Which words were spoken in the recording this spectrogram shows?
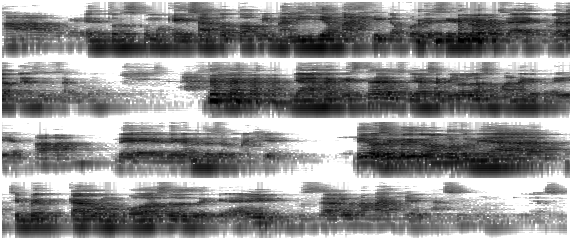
ah, ok. Entonces, como que ahí saco toda mi malilla mágica, por decirlo. o sea, de que voy a las mesas y saco como. Ya saqué, esta, ya saqué lo de la semana que traía Ajá. de, de ganas de hacer magia. Digo, siempre que tengo oportunidad, siempre cargo con cosas de que, hey, pues alguna magia. Y así, y así.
